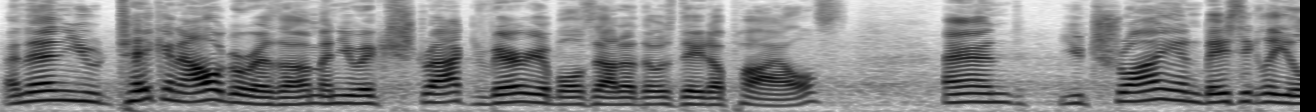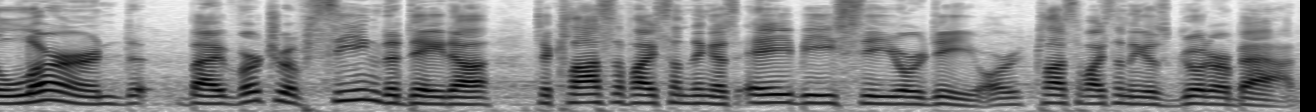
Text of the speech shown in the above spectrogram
And then you take an algorithm and you extract variables out of those data piles, and you try and basically learn by virtue of seeing the data to classify something as A, B, C, or D, or classify something as good or bad.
